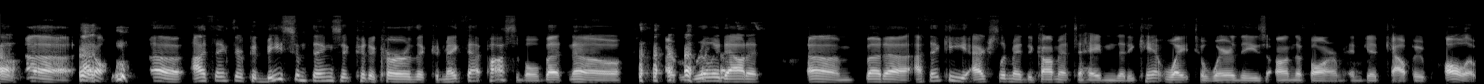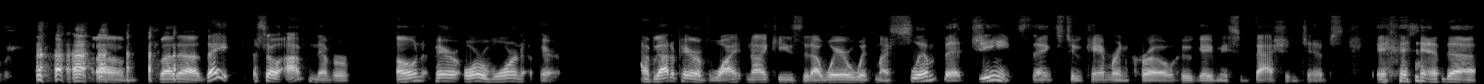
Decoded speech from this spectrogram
Oh. Uh, I don't. Uh, I think there could be some things that could occur that could make that possible, but no, I really doubt it. Um, but uh, I think he actually made the comment to Hayden that he can't wait to wear these on the farm and get cow poop all over. Um, but uh, they, so I've never owned a pair or worn a pair. I've got a pair of white Nikes that I wear with my slim fit jeans, thanks to Cameron Crow, who gave me some fashion tips. And uh,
